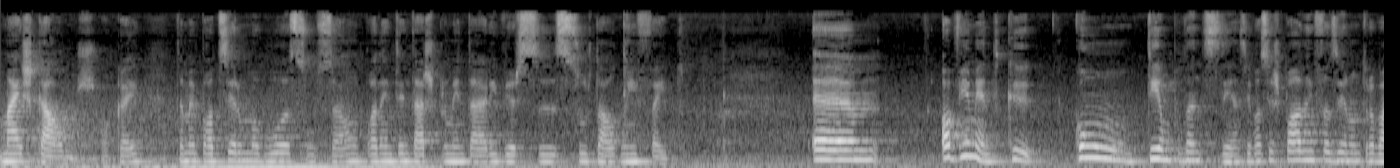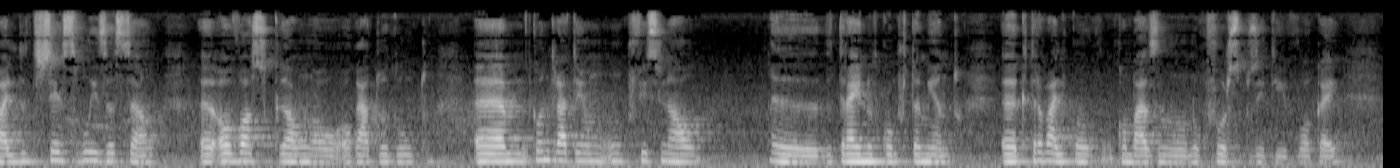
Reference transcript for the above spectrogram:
mais calmos, ok? Também pode ser uma boa solução, podem tentar experimentar e ver se, se surta algum efeito. Um, obviamente que com tempo de antecedência vocês podem fazer um trabalho de desensibilização uh, ao vosso cão ou ao gato adulto. Um, contratem um, um profissional uh, de treino de comportamento uh, que trabalhe com, com base no, no reforço positivo, ok?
